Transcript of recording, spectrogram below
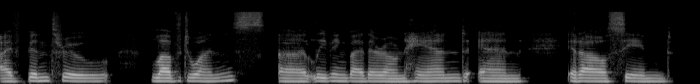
I've been through loved ones uh leaving by their own hand and it all seemed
